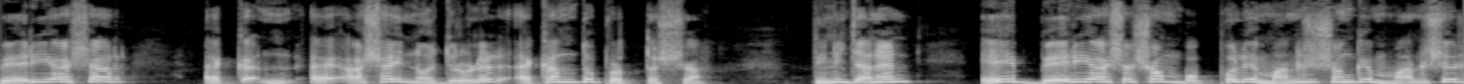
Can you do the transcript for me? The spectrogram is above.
বেরিয়ে আসার আশাই নজরুলের একান্ত প্রত্যাশা। তিনি জানেন, এই বেরিয়ে আসা সম্ভব হলে মানুষের সঙ্গে মানুষের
